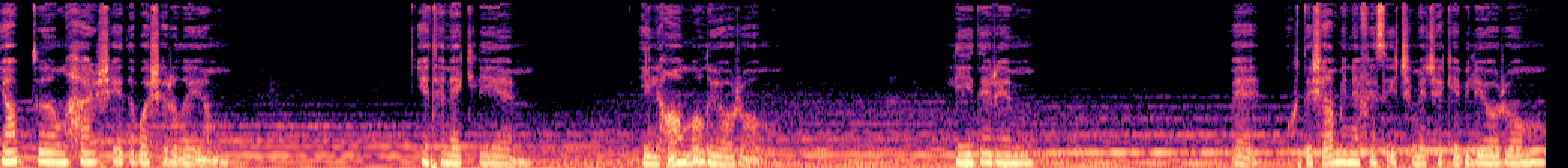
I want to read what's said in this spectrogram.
Yaptığım her şeyde başarılıyım. Yetenekliyim. İlham alıyorum. Liderim ve muhteşem bir nefesi içime çekebiliyorum.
